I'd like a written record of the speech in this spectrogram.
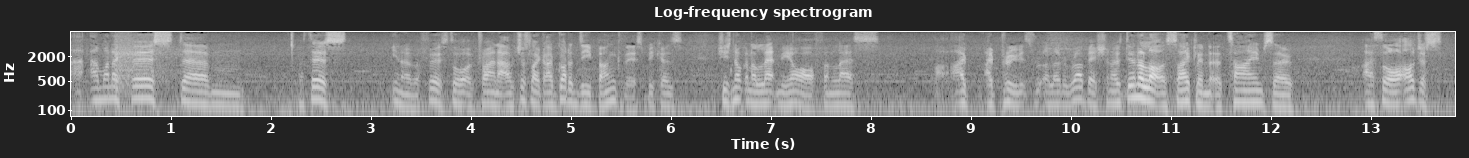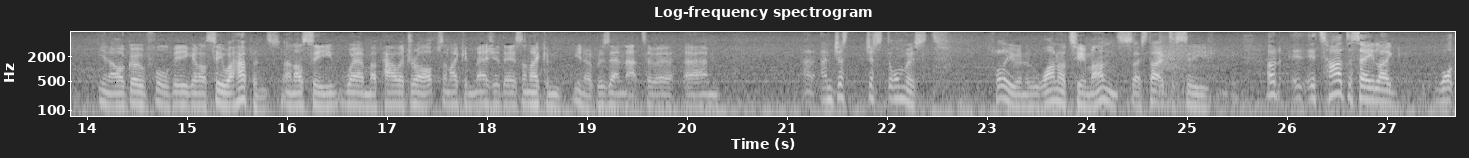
I and when I first um, I first you know the first thought of trying it I was just like I've got to debunk this because she's not going to let me off unless I, I prove it's a load of rubbish. And I was doing a lot of cycling at the time so I thought I'll just you know I'll go full vegan I'll see what happens and I'll see where my power drops and I can measure this and I can you know present that to her. Um, and, and just just almost probably in one or two months I started to see it's hard to say like what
